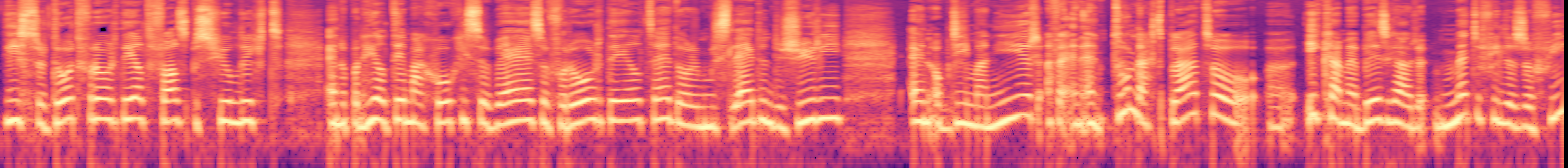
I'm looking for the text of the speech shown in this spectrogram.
die is ter dood veroordeeld, vals beschuldigd en op een heel demagogische wijze veroordeeld hè, door een misleidende jury. En op die manier. En, en toen dacht Plato: uh, ik ga mij bezighouden met de filosofie,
